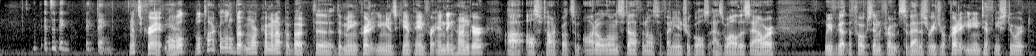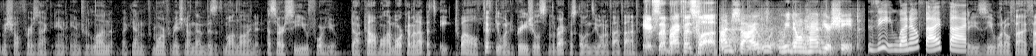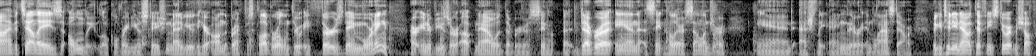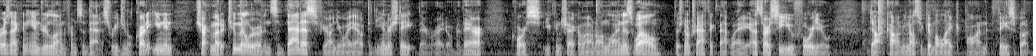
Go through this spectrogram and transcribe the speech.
it's a big, big thing. That's great. Well, Yeah. we'll we'll talk a little bit more coming up about the the Maine credit union's campaign for ending hunger. Uh, also talk about some auto loan stuff and also financial goals as well this hour. We've got the folks in from Sabattus Regional Credit Union, Tiffiny Stewart, Michelle Ferzak, and Andrew Lunn. Again, for more information on them, visit them online at srcu4u.com. We'll have more coming up. It's 812, 51 degrees. You'll listen to The Breakfast Club on Z1055. It's the Breakfast Club. I'm sorry, we don't have your sheep. Z1055. Z1055. It's LA's only local radio station. Matty V with you here on The Breakfast Club, rolling through a Thursday morning. Our interviews are up now with Deborah, Saint, uh, Deborah Ann St. Hilaire Sellinger and Ashley Eng. They were in last hour. We continue now with Tiffiny Stewart, Michelle Ferzak, and Andrew Lunn from Sabattus Regional Credit Union. Check them out at 2 Middle Road in Sabattus. If you're on your way out to the interstate, they're right over there. Of course, you can check them out online as well. There's no traffic that way. SRCU4U.com. You can also give them a like on Facebook.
